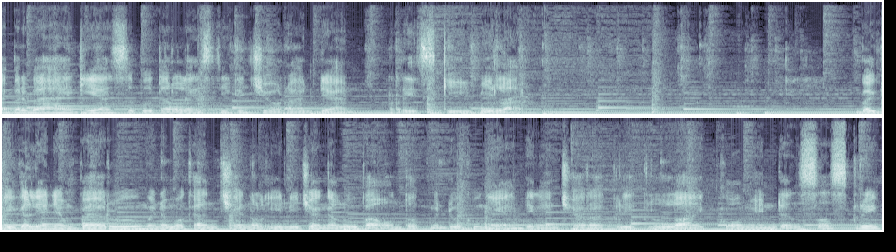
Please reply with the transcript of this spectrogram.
Kabar bahagia seputar Lesti Kejora dan Rizky Bilar. Bagi kalian yang baru menemukan channel ini, jangan lupa untuk mendukungnya dengan cara klik like, komen, dan subscribe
